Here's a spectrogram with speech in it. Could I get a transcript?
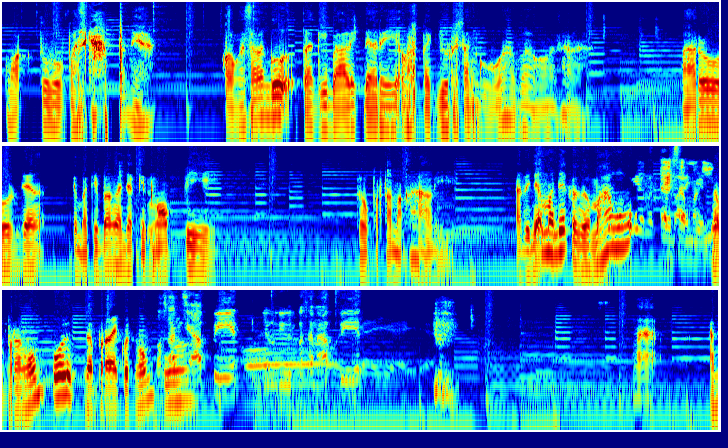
Waktu pas kapan ya? Kalau nggak salah gue lagi balik dari ospek jurusan gue apa kalau nggak salah. Baru dia tiba-tiba ngajakin ngopi. Tuh pertama kali. Tadinya mah dia kagak mau, Eh, ini. nggak pernah ngumpul, nggak pernah ikut Kosan ngumpul. si Apit, yang di kosan Oh, Apit. iya, iya, iya. Nah, kan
